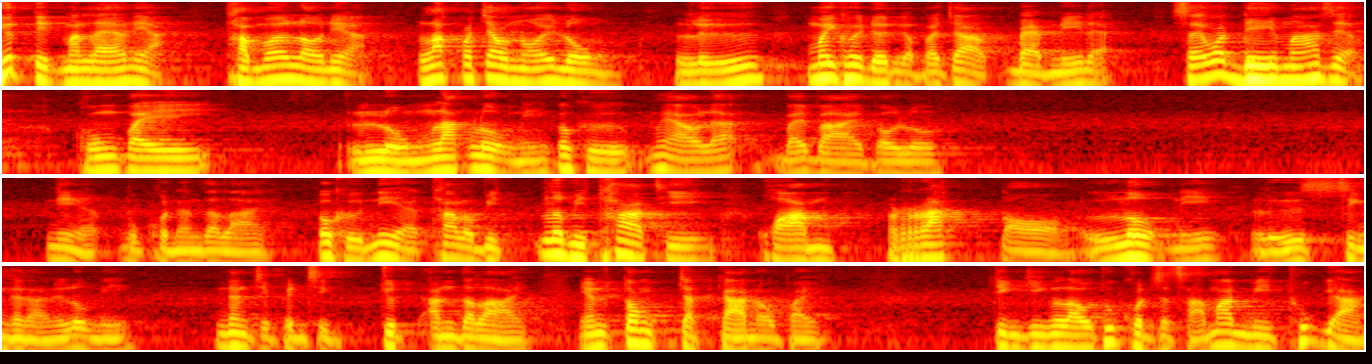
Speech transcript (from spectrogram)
ยึดติดมันแล้วเนี่ยทำให้เราเนี่ยรักพระเจ้าน้อยลง หรือไม่ค่อยเดินกับพระเจ้าแบบนี้แหละแสดงว่าเดมาสเนี่ยคงไปหลงรักโลกนี้ก็คือไม่เอาละบายบายเปาโลเนี่ยบุคคลอันตราย ก็คือเนี่ยถ้าเรามีเริ่มมีท่าทีความ รักต่อโลกนี้ หรือสิ่งต่างๆในโลกนี้ นั่นจะเป็นสิ่งจุดอันตรายงั้นต้องจัดการออกไป จริง ๆ เราทุกคนจะสามารถมีทุกอย่าง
